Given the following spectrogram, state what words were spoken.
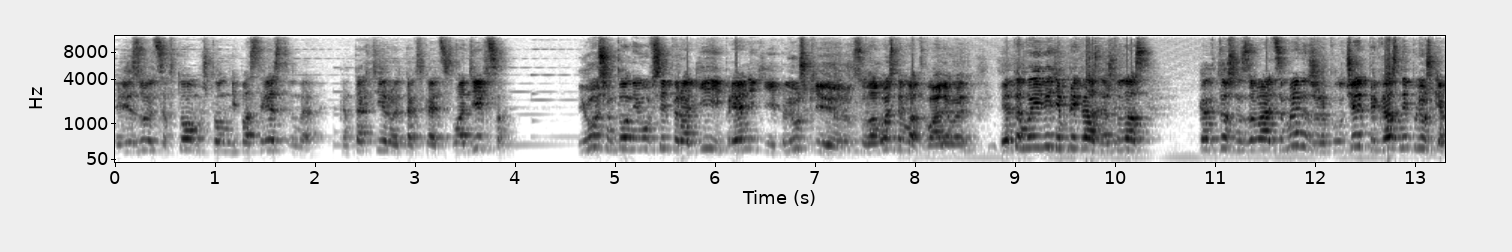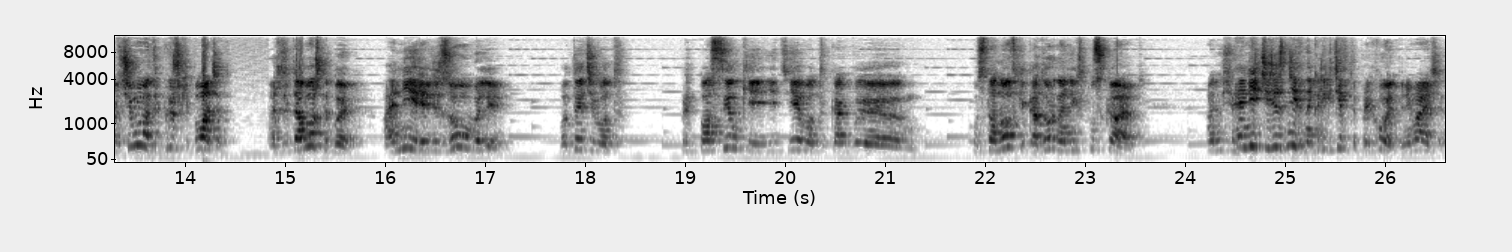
реализуется в том, что он непосредственно контактирует, так сказать, с владельцем, и, в общем-то, он ему все пироги, и пряники, и плюшки с удовольствием отваливает. Это мы и видим прекрасно, что у нас как то, что называется менеджеры, получают прекрасные плюшки. А почему эти плюшки платят? А для того, чтобы они реализовывали вот эти вот предпосылки и те вот как бы установки, которые на них спускают. Общем, они через них на коллектив-то приходят, понимаете?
